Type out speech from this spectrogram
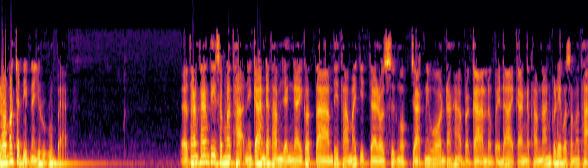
เรามักจะติดในยุรูปแบบทั้งๆทที่สมถะในการกระทำอย่างไงก็ตามที่ทำให้จิตใจเราสงบจากนิวรณ์ทั้งห้าประการลงไปได้ การกระทำนั้นก็เรียกว่าสมถะ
